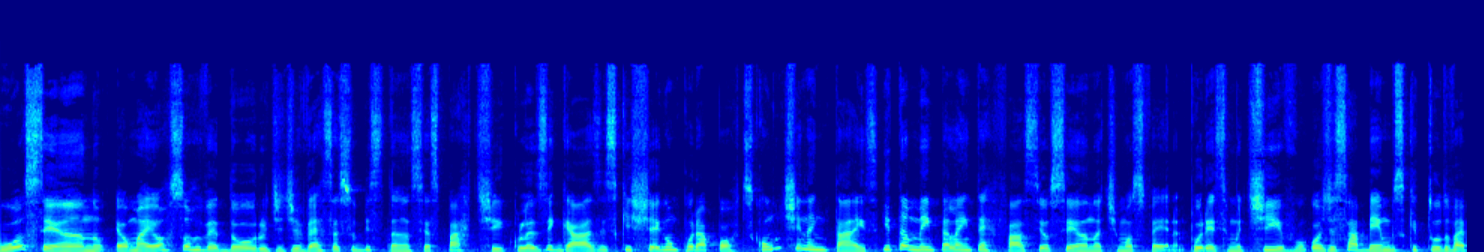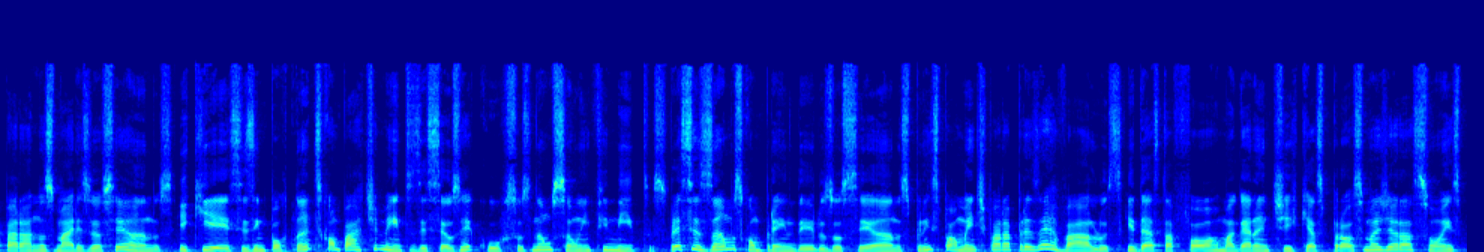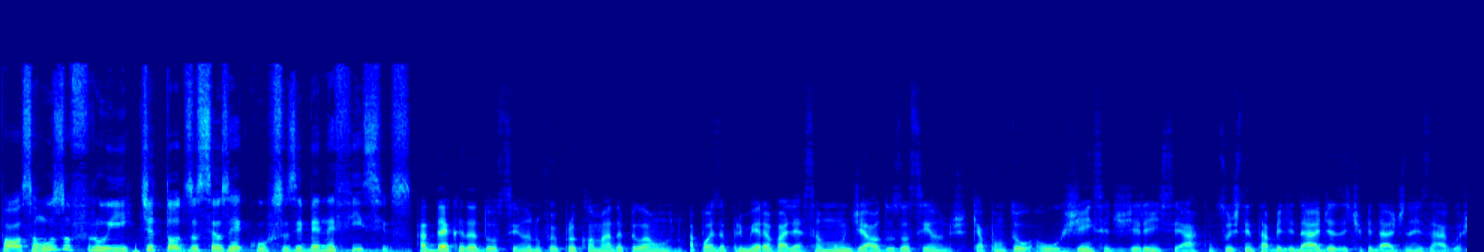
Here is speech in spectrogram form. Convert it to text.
O oceano é o maior sorvedouro de diversas substâncias, partículas e gases que chegam por aportes continentais e também pela interface oceano-atmosfera. Por esse motivo, hoje sabemos que tudo vai parar nos mares e oceanos e que esses importantes compartimentos e seus recursos não são infinitos. Precisamos compreender os oceanos principalmente para preservá-los e, desta forma, garantir que as próximas gerações possam usufruir de todos os seus recursos e benefícios. A década do oceano foi proclamada pela ONU, após a primeira avaliação mundial dos oceanos, que apontou a urgência de gerenciar com sustentabilidade as atividades nas águas.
